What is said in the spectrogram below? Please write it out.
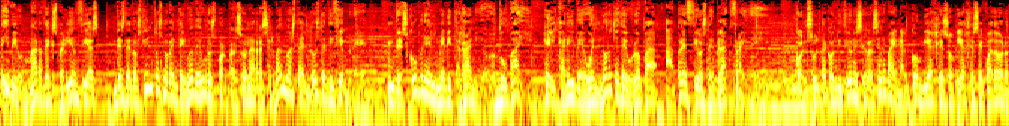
vive un mar de experiencias desde 299 euros por persona reservando hasta el 2 de diciembre. Descubre el Mediterráneo, Dubái, el Caribe o el norte de Europa a precios de Black Friday. Consulta condiciones y reserva en Halcón Viajes o Viajes Ecuador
